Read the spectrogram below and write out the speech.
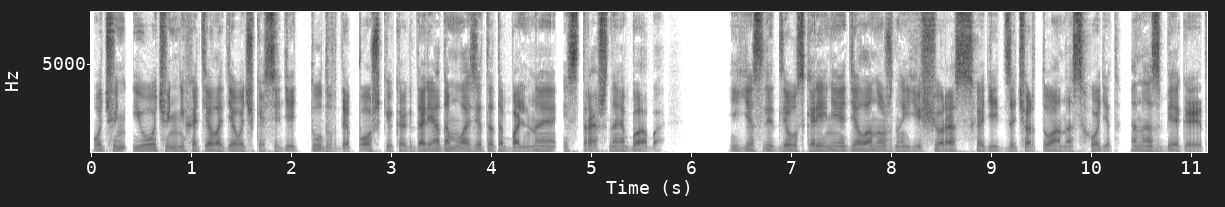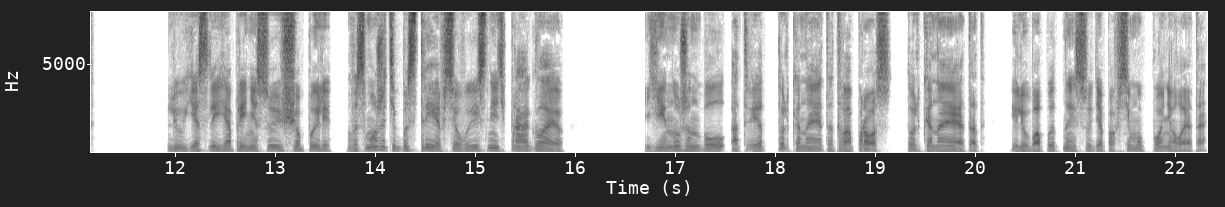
Очень и очень не хотела девочка сидеть тут, в депошке, когда рядом лазит эта больная и страшная баба. И если для ускорения дела нужно еще раз сходить за черту, она сходит, она сбегает. «Лю, если я принесу еще пыли, вы сможете быстрее все выяснить про Аглаю?» Ей нужен был ответ только на этот вопрос, только на этот, и любопытный, судя по всему, понял это.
